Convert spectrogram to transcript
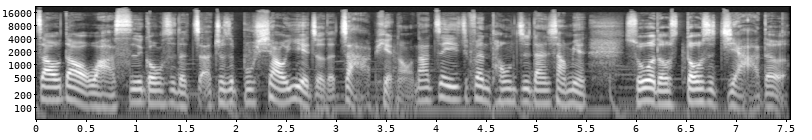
遭到瓦斯公司的诈，就是不孝业者的诈骗哦。那这一份通知单上面，所有都都是假的。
